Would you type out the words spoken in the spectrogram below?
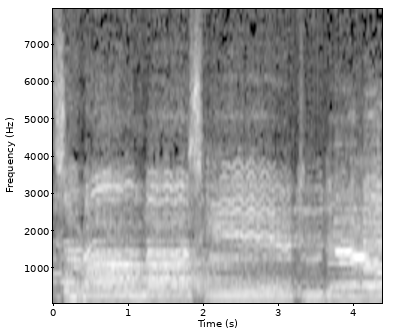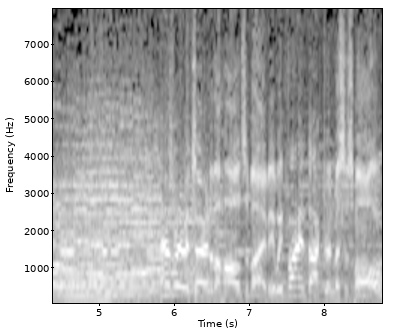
surround us here today. As we return to the halls of Ivy, we find Dr. and Mrs. Hall,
